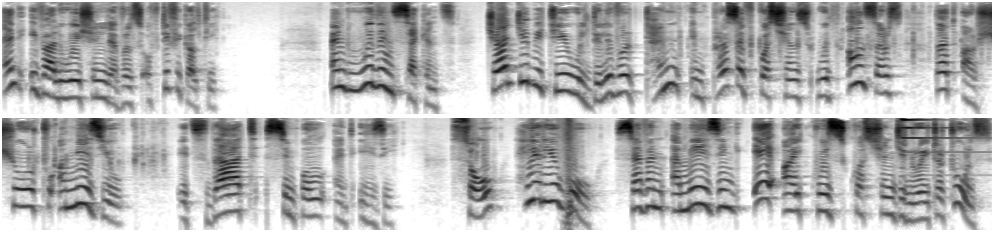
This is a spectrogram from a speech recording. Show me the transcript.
and evaluation levels of difficulty. And within seconds, ChatGPT will deliver 10 impressive questions with answers that are sure to amaze you. It's that simple and easy. So here you go, 7 amazing AI quiz question generator tools.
